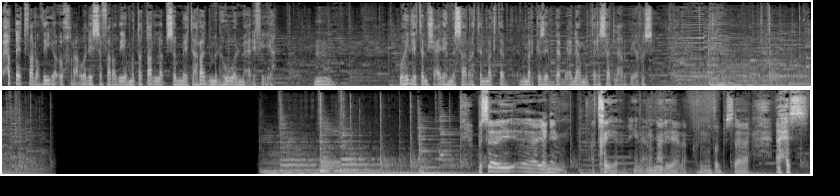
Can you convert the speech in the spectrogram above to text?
وحطيت فرضية أخرى وليس فرضية متطلب سميتها ردم الهوه المعرفية. مم. وهي اللي تمشي عليه مسارات المكتب المركز الاعلام والدراسات العربية الروسية. بس آه، يعني أتخيل الحين أنا ما لي علاقة بالموضوع بس آه، أحس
